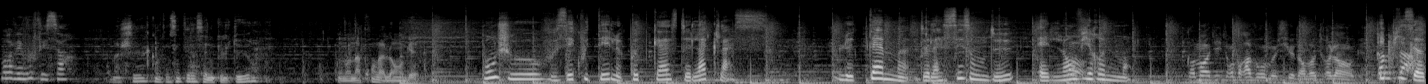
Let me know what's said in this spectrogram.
Comment avez-vous fait ça? Ma chère, quand on s'intéresse à une culture, on en apprend la langue. Bonjour, vous écoutez le podcast de La Classe. Le thème de la saison 2 est l'environnement. Comment dit-on bravo, monsieur, dans votre langue? Épisode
